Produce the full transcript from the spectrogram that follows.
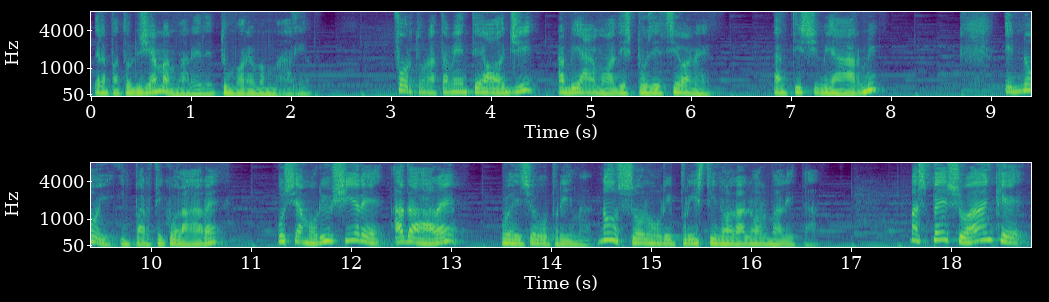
della patologia mammaria e del tumore mammario. Fortunatamente oggi abbiamo a disposizione tantissime armi e noi in particolare possiamo riuscire a dare, come dicevo prima, non solo un ripristino alla normalità, ma spesso anche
